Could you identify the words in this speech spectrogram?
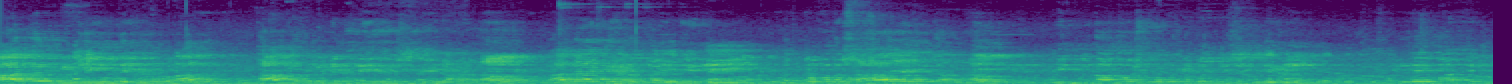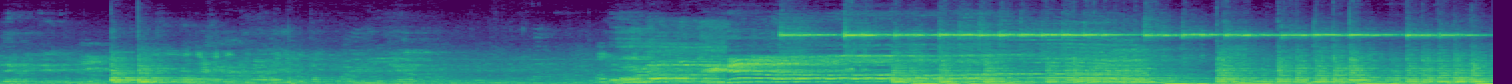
ಆಗಲು ವಿಜಯಿಂದ ತಾಪತ್ರದಿಂದ ಎನಿಸಿಲ್ಲ ಹಾ. ಹಾಗಾಗಿ ಹೇಳ್ತಾ ಇದ್ದೀನಿ ಮತ್ತೊಬ್ಬನ ಸಹಾಯ ಇಲ್ಲ ಇಂದು ನಾನು ಅಷ್ಟೊಂದು ಬಂಧಿಸಿದ್ದೇನೆ ಒಂದೇ ಮಾತಿನಿಂದ ಹೇಳಿದ್ದೇನೆ ತಪ್ಪು ಎಂದು ಹೇಳು. ಮೂಲ ಮತ್ತೆ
